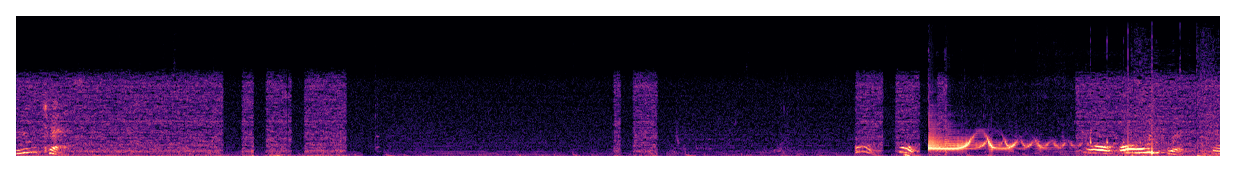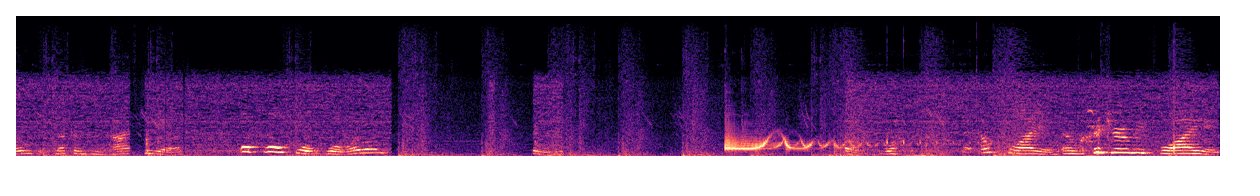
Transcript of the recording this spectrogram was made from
In the chest. Oh, oh. Oh. Oh, Oh, whoa. I'm flying. I'm literally flying.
